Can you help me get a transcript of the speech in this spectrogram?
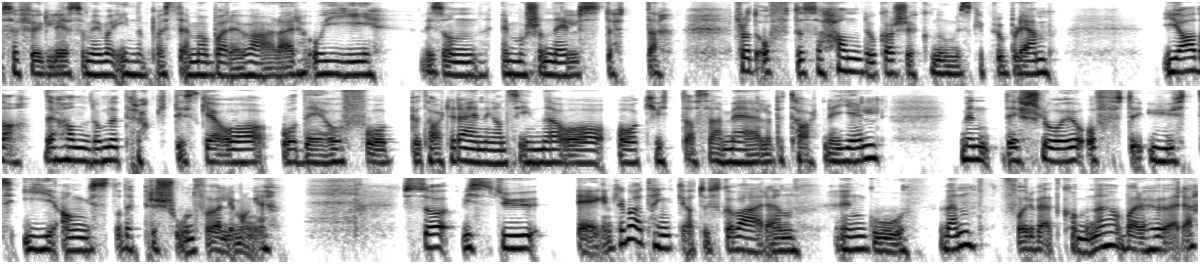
selvfølgelig, som vi var inne på i sted, med å bare være der og gi litt sånn emosjonell støtte. For at ofte så handler jo kanskje økonomiske problem ja da, det handler om det praktiske og, og det å få betalt regningene sine og, og kvitta seg med eller betalt ned gjeld. Men det slår jo ofte ut i angst og depresjon for veldig mange. Så hvis du egentlig bare tenker at du skal være en, en god venn for vedkommende og bare høre,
